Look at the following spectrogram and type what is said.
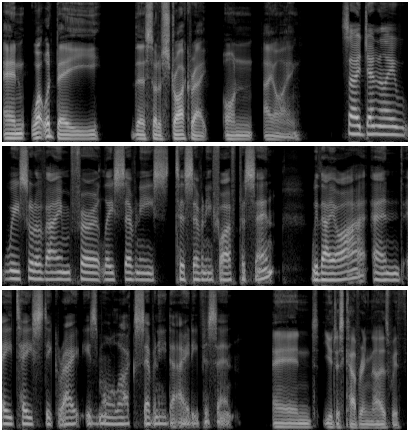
And what would be the sort of strike rate on AIing? So generally we sort of aim for at least 70 to 75% with AI and ET stick rate is more like 70 to 80%. And you're just covering those with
